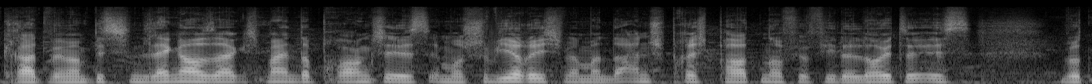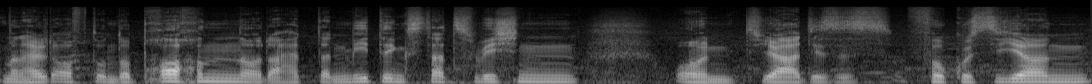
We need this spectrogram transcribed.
gerade wenn man ein bisschen länger, sage ich mal, in der Branche ist, immer schwierig. Wenn man der Ansprechpartner für viele Leute ist, wird man halt oft unterbrochen oder hat dann Meetings dazwischen und ja, dieses Fokussieren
